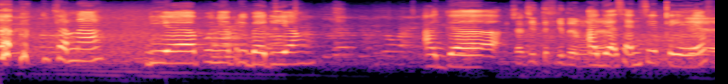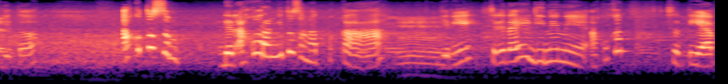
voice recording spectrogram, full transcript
karena dia punya pribadi yang agak Sensitif gitu ya, ya? agak sensitif Iya. gitu. Aku tuh sem- dan aku orang itu sangat peka. Hmm. Jadi ceritanya gini nih, aku kan setiap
